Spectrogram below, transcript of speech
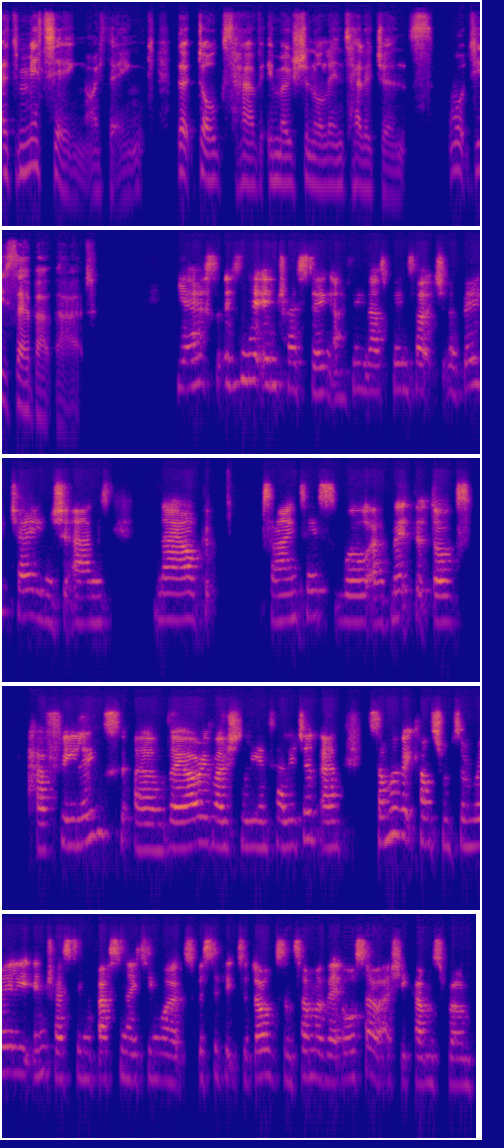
admitting, I think, that dogs have emotional intelligence. What do you say about that? Yes, isn't it interesting? I think that's been such a big change, and now scientists will admit that dogs have feelings. Um, they are emotionally intelligent, and some of it comes from some really interesting fascinating work specific to dogs, and some of it also actually comes from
